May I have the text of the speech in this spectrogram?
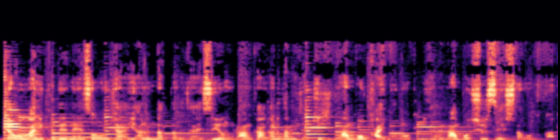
じゃあオーガニックでね、その、じゃあやるんだったら、じゃあ SEO のランク上がるために、じゃあ記事何本書いたのみたいな、何本修正したのとか、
